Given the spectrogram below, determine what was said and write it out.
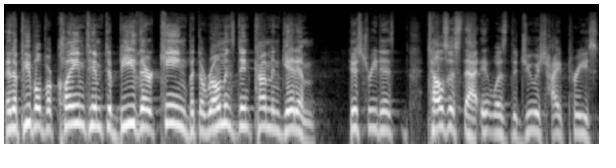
and the people proclaimed him to be their king, but the Romans didn't come and get him. History tells us that it was the Jewish high priest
